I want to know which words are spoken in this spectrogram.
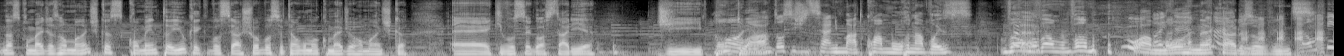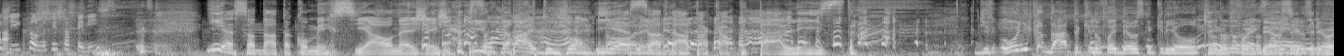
das comédias românticas. Comenta aí o que, que você achou. Você tem alguma comédia romântica é, que você gostaria de Rony, eu pontuar? não tô sentindo ser animado com amor na voz. Vamos, vamos, vamos. O amor, é. né, caros ouvintes? Vamos fingir que pelo menos a gente tá feliz. E essa data comercial, né, gente? E o pai do João E Dória. essa data capitalista. De- a única data que não foi Deus que criou. Que não foi Deus que criou.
